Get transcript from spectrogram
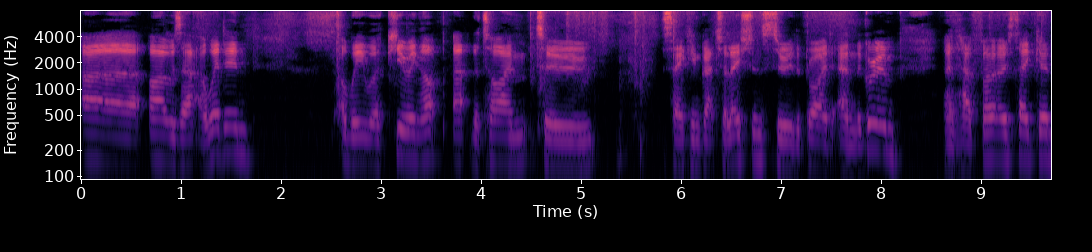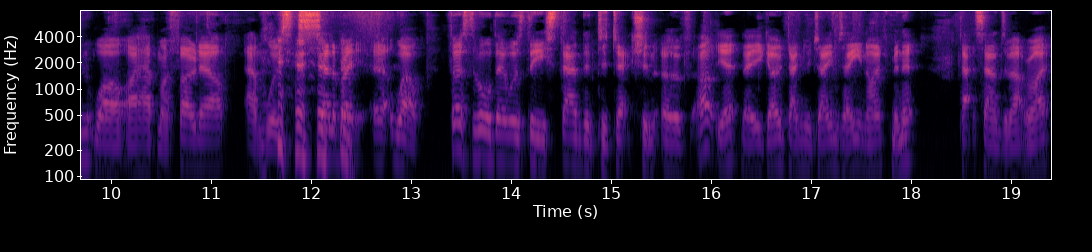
Uh, I was at a wedding. We were queuing up at the time to say congratulations to the bride and the groom and have photos taken while I had my phone out and was celebrate. Uh, well, first of all, there was the standard dejection of, oh, yeah, there you go, Daniel James, 89th minute. That sounds about right.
